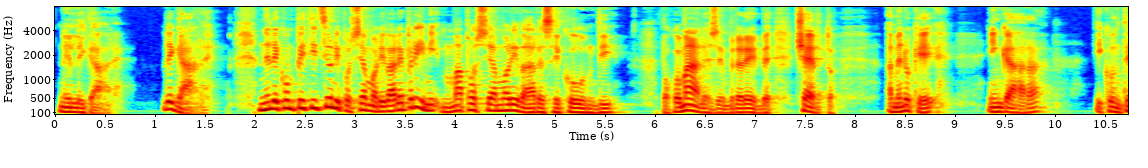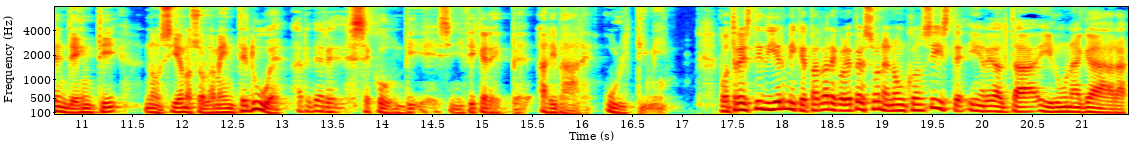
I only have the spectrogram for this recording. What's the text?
nelle gare? Le gare. Nelle competizioni possiamo arrivare primi, ma possiamo arrivare secondi. Poco male sembrerebbe, certo, a meno che in gara i contendenti non siano solamente due, arrivare secondi significherebbe arrivare ultimi. Potresti dirmi che parlare con le persone non consiste in realtà in una gara,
